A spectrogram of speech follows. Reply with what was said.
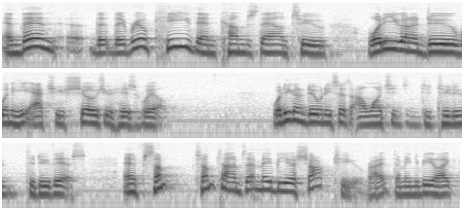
And then uh, the, the real key then comes down to what are you going to do when He actually shows you His will? What are you going to do when He says, I want you to, to, to, do, to do this? And some, sometimes that may be a shock to you, right? I mean, you'd be like,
